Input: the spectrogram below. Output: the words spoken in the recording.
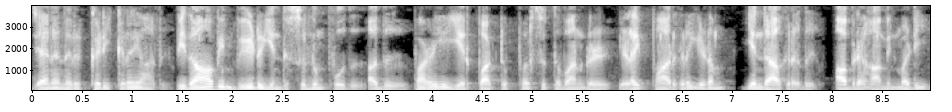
ஜன நெருக்கடி கிடையாது. பிதாவின் வீடு என்று சொல்லும் போது அது பழைய ஏற்பாட்டு பரிசுத்தவான்கள் இழைப்பார்கிற இடம் என்றாகிறது. ஆபிரஹாமின் மடி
